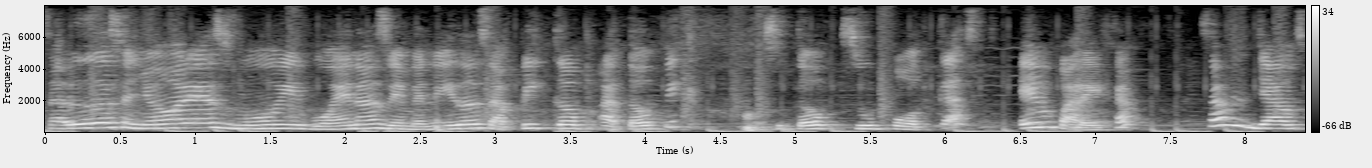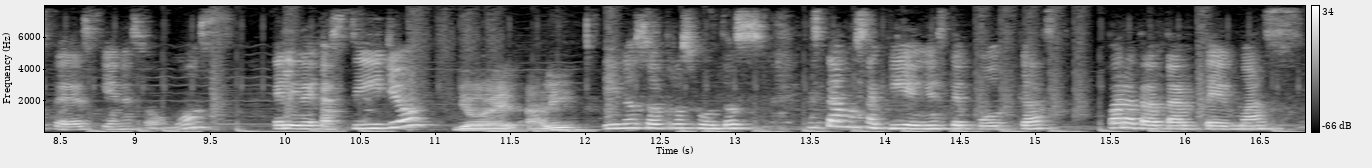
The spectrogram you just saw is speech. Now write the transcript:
Saludos señores, muy buenas, bienvenidos a Pick Up a Topic, su, top, su podcast en pareja. Saben ya ustedes quiénes somos. Elide Castillo. Joel Ali. Y nosotros juntos estamos aquí en este podcast para tratar temas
